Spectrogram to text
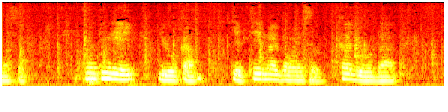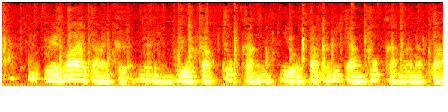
มสุข ผู้ที่อยู่กับจิตที่ไม่บริสุทธิ์ก็อยู่แบบเวียนว่ายตายเกิดนั่นเองอยู่กับทุกขัง อยู่กับอนิจจังทุกขังอนัตตา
